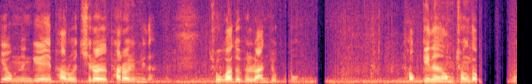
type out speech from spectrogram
게 없는 게 바로 7월, 8월입니다. 조가도 별로 안 좋고 덥기는 엄청 덥 고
